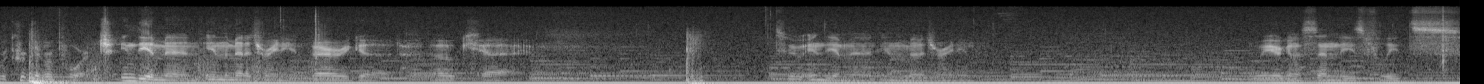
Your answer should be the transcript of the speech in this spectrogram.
Recruitment report. Indiamen in the Mediterranean. Very good. Okay. Two Indiamen in the Mediterranean. We are gonna send these fleets.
